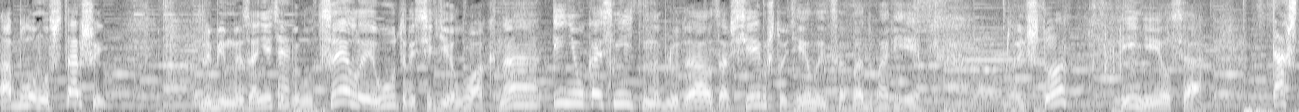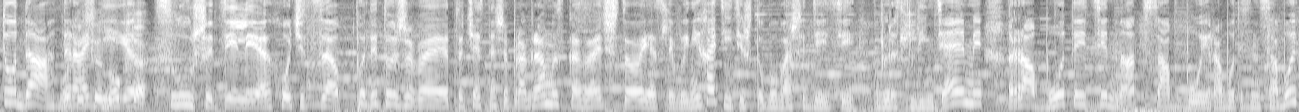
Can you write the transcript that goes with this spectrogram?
Обломов старший любимое занятие так. было целое утро сидел у окна и неукоснительно наблюдал за всем, что делается во дворе. То есть что? Ленился. Так что да, вот дорогие слушатели, хочется, подытоживая эту часть нашей программы, сказать, что если вы не хотите, чтобы ваши дети выросли лентяями, работайте над собой. Работайте над собой,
